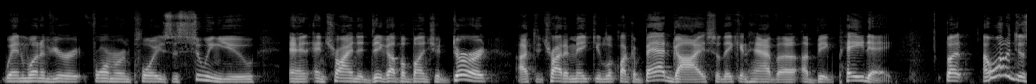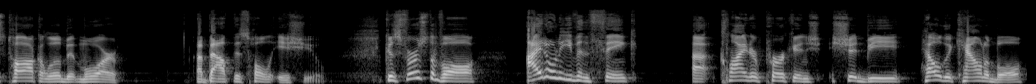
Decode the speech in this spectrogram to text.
when one of your former employees is suing you and, and trying to dig up a bunch of dirt uh, to try to make you look like a bad guy so they can have a, a big payday. But I want to just talk a little bit more about this whole issue. Because, first of all, I don't even think uh, Kleiner Perkins should be held accountable,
